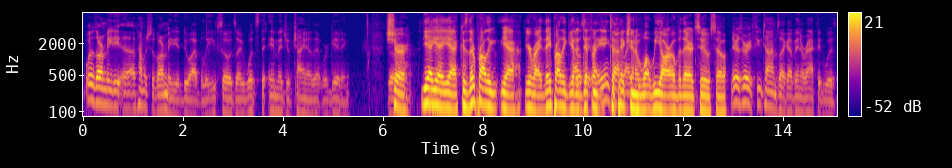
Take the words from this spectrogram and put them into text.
What is our media? Uh, how much of our media do I believe? So it's like, what's the image of China that we're getting? Sure. Yeah, yeah, yeah. Because they're probably, yeah, you're right. They probably get a say, different like, depiction like- of what we are over there too. So There's very few times like I've interacted with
